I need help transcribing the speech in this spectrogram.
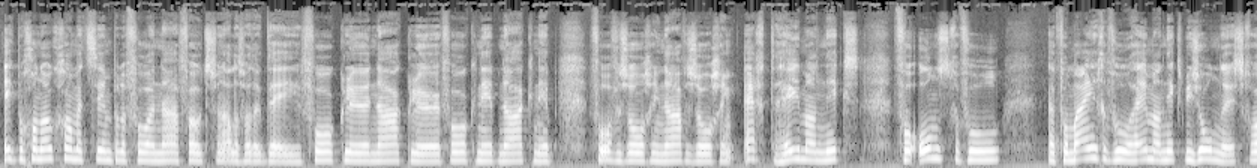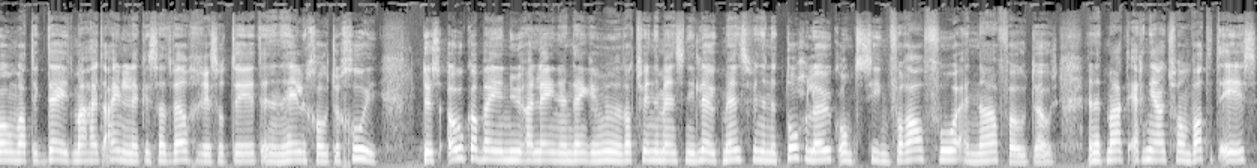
ik begon ook gewoon met simpele voor- en na-foto's van alles wat ik deed. Voorkleur, nakleur, voorknip, naknip. Voorverzorging, naverzorging. Echt helemaal niks voor ons gevoel. En voor mijn gevoel helemaal niks bijzonders. Gewoon wat ik deed. Maar uiteindelijk is dat wel geresulteerd in een hele grote groei. Dus ook al ben je nu alleen en denk je, "Hm, wat vinden mensen niet leuk? Mensen vinden het toch leuk om te zien. Vooral voor- en na foto's. En het maakt echt niet uit van wat het is.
